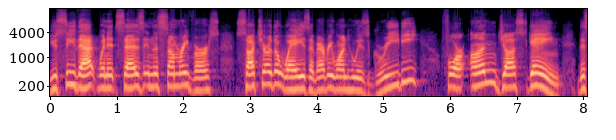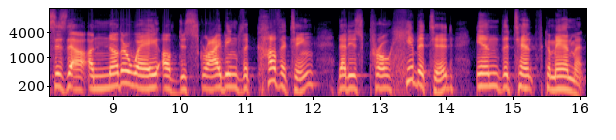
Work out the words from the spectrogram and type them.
You see that when it says in the summary verse, such are the ways of everyone who is greedy for unjust gain. This is the, uh, another way of describing the coveting that is prohibited in the 10th commandment.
